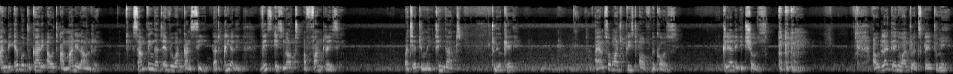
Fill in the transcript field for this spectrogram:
and be able to carry out a money laundering? Something that everyone can see that clearly this is not a fundraising, but yet you maintain that to be okay. I am so much pissed off because clearly it shows. I would like anyone to explain to me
